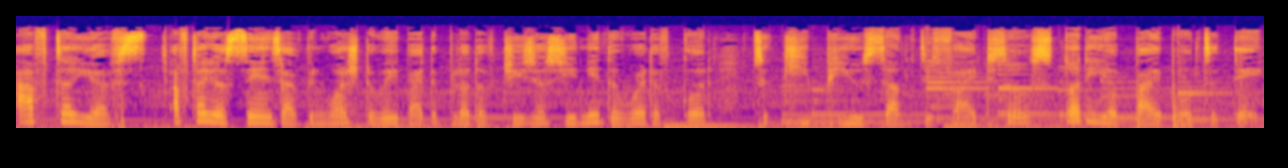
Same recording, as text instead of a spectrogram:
After you have after your sins have been washed away by the blood of Jesus, you need the word of God to keep you sanctified. So study your Bible today.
